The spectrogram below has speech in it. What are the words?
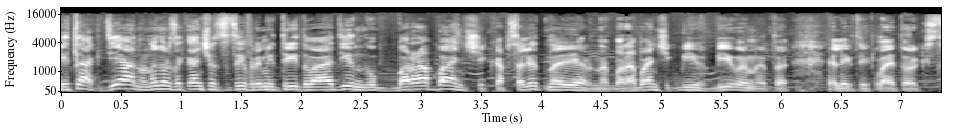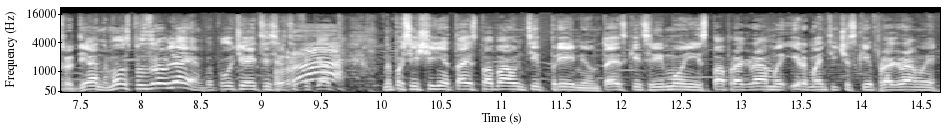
Итак, Диана, номер заканчивается цифрами 321. Ну, барабанщик, абсолютно верно. Барабанщик Бив Бивен, это Electric Light Orchestra. Диана, мы вас поздравляем. Вы получаете сертификат Ура! на посещение Thai Spa Bounty Premium. Тайские церемонии, СПА-программы и романтические программы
